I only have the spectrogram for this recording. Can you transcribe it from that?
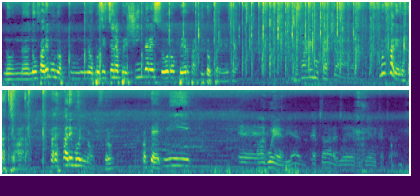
non, non faremo un'opposizione a prescindere solo per partito preso. Non faremo cacciara. Non faremo cacciara, faremo il nostro. Ok, mi... Eh... Ah, guerri, eh? cacciara, guerri, guerri, cacciara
